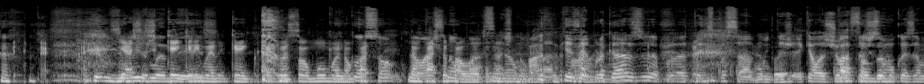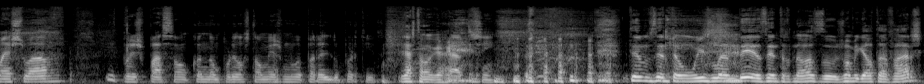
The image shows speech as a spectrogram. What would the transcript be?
Temos e um achas que quem, crime, quem, quem consome uma não, consome, passa, não, não passa para a outra? Não, não passa. Quer dizer, por acaso, tem-se passado. Ah, muitas, aquelas jotas são uma coisa mais suave e depois passam, quando dão por eles, estão mesmo no aparelho do partido. Já estão agarrados. Sim. temos então um islandês entre nós, o João Miguel Tavares,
